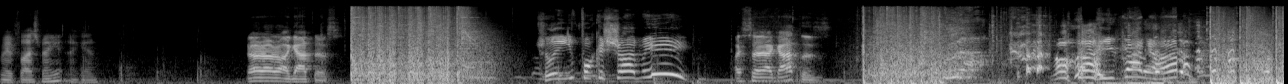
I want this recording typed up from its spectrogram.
Can I flashbang it? I can. No, no, no, I got this. Chili, you fucking shot me! I said I got this. Oh, you got it, huh? you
